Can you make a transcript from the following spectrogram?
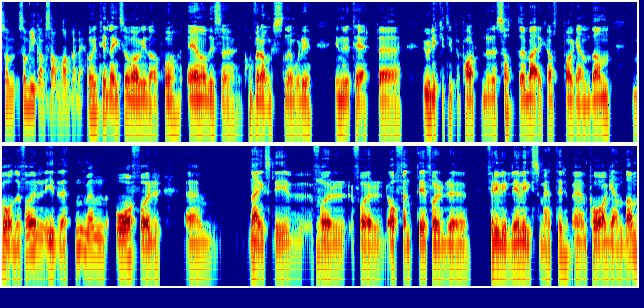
som, som, vi kan samhandle med. Og I tillegg så var vi da på en av disse konferansene hvor de inviterte ulike typer partnere satte bærekraft på agendaen både for idretten, men òg for eh, næringsliv, for, for, det offentlige, for eh, frivillige virksomheter eh, på agendaen.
